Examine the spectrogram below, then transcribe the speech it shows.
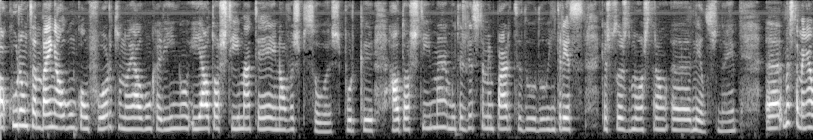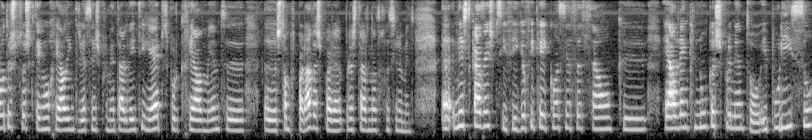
procuram também algum conforto, não é? Algum carinho e autoestima até em novas pessoas, porque a autoestima muitas vezes também parte do, do interesse que as pessoas demonstram uh, neles, não é? Uh, mas também há outras pessoas que têm um real interesse em experimentar dating apps porque realmente uh, estão preparadas para, para estar noutro relacionamento. neste caso em específico, eu fiquei com a sensação que é alguém que nunca experimentou e por isso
